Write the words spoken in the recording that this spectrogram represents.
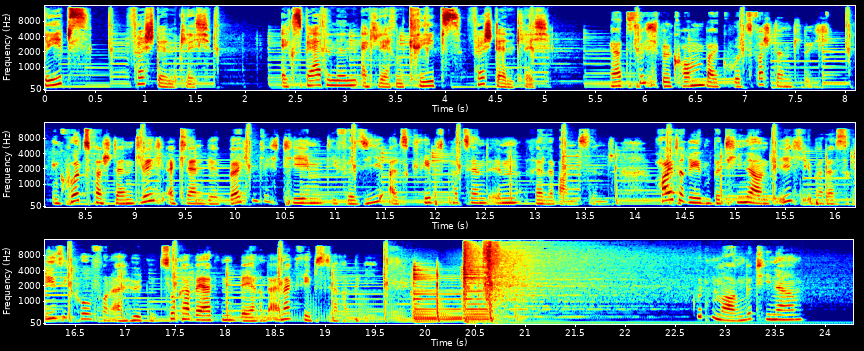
Krebs verständlich. Expertinnen erklären Krebs verständlich. Herzlich willkommen bei Kurzverständlich. In Kurzverständlich erklären wir wöchentlich Themen, die für Sie als Krebspatientin relevant sind. Heute reden Bettina und ich über das Risiko von erhöhten Zuckerwerten während einer Krebstherapie. Guten Morgen, Bettina.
